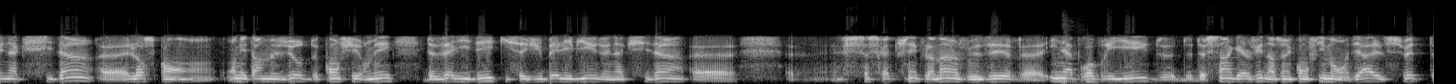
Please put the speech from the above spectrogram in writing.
un accident euh, lorsqu'on on est en mesure de confirmer, de valider qu'il s'agit bel et bien d'un accident. ce serait tout simplement, je veux dire, inapproprié de, de s'engager dans un conflit mondial suite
